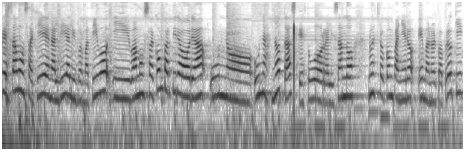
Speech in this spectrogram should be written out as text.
Regresamos aquí en Al Día, el informativo, y vamos a compartir ahora unas notas que estuvo realizando nuestro compañero Emanuel Paproqui,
